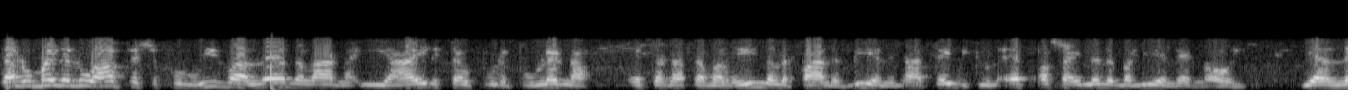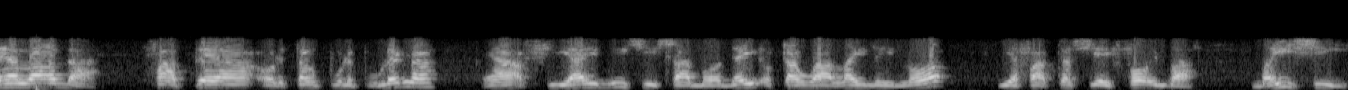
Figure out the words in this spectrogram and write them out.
tanu mai le lua afe sefulu iva lea na lagaia ai le taupulepulega e tagata valeina le palemia lenā taimi tule epa saʻilele malia lega oi ia lea la na fa'apea o le taupulepulega e a'afia ai nisi sa nei o tauālai le iloa ia fa'atasi ai fo'i ma ma isi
